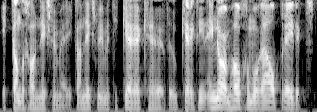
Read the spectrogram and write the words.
ik kan er gewoon niks meer mee. Ik kan niks meer met die kerk. Een kerk die een enorm hoge moraal predikt.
